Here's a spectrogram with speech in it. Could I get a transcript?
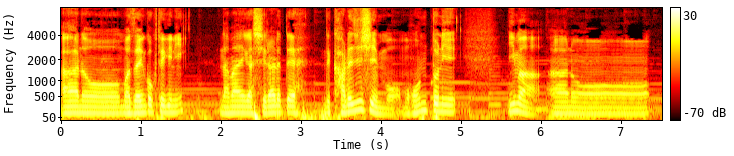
あのーまあ、全国的に名前が知られて、で、彼自身ももう本当に、今、あのー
